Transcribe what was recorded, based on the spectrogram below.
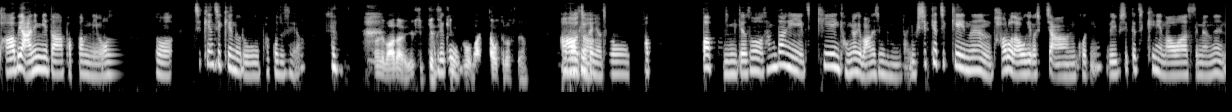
밥이 아닙니다, 밥밥님. 어서 치킨 치킨으로 바꿔주세요. 아, 근데 맞아요 60개 아, 그리고- 치킨도 맛있다고 들었어요 아 맞아. 그러니까요. 저 밥밥님께서 상당히 치킨 경력이 많으신 분입니다. 60개 치킨은 바로 나오기가 쉽지 않거든요. 근데 60개 치킨이 나왔으면은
